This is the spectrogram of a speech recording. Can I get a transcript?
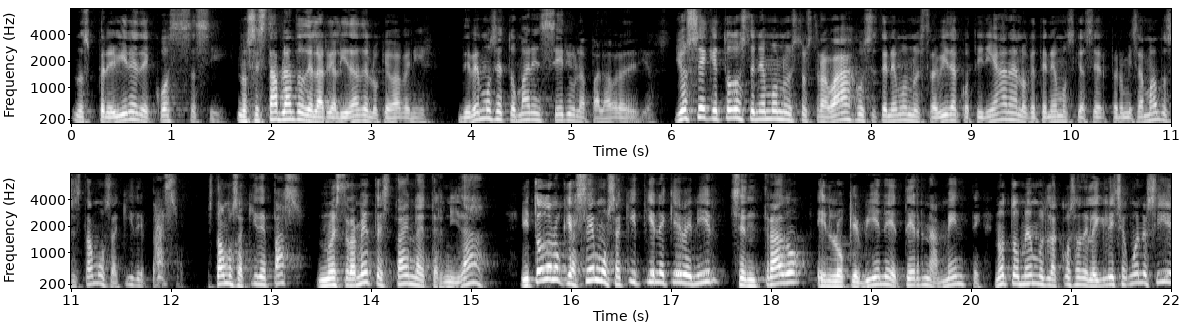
nos previene de cosas así, nos está hablando de la realidad de lo que va a venir. Debemos de tomar en serio la palabra de Dios. Yo sé que todos tenemos nuestros trabajos, tenemos nuestra vida cotidiana, lo que tenemos que hacer, pero mis amados, estamos aquí de paso. Estamos aquí de paso. Nuestra meta está en la eternidad. Y todo lo que hacemos aquí tiene que venir centrado en lo que viene eternamente. No tomemos la cosa de la iglesia. Bueno, sí,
